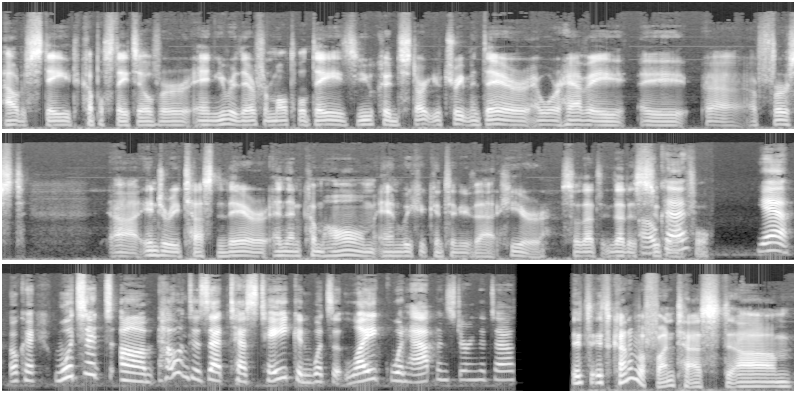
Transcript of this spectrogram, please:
out of state, a couple states over, and you were there for multiple days, you could start your treatment there or have a a uh, a first uh, injury test there, and then come home, and we could continue that here. So that that is super Okay. helpful. Yeah. Okay. What's it? Um, how long does that test take, and what's it like? What happens during the test? It's it's kind of a fun test. Um,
